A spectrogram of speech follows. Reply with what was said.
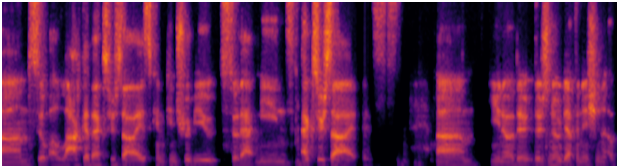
Um, so a lack of exercise can contribute. So that means exercise. Um, you know, there, there's no definition of,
